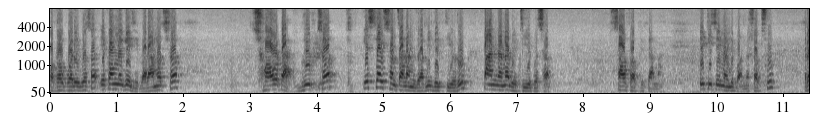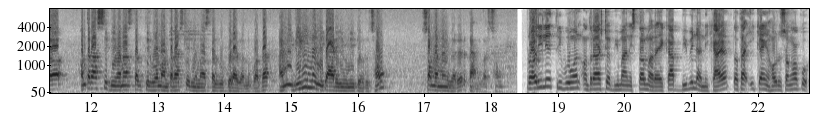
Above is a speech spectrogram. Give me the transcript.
पक्राउ परेको छ एकाउन्न केजी बरामद छ छवटा ग्रुप छ यसलाई सञ्चालन गर्ने व्यक्तिहरू पाँचजना भेटिएको छ साउथ अफ्रिकामा। यति चाहिँ मैले भन्न सक्छु र अन्तर्राष्ट्रिय विमानस्थल त्रिभुवन अन्तर्राष्ट्रिय विमानस्थलको कुरा गर्नुपर्दा हामी विभिन्न निकाय युनिटहरू छौँ समन्वय गरेर काम गर्छौँ। प्रहरीले त्रिभुवन अन्तर्राष्ट्रिय विमानस्थलमा रहेका विभिन्न निकाय तथा इकाइहरूसँगको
